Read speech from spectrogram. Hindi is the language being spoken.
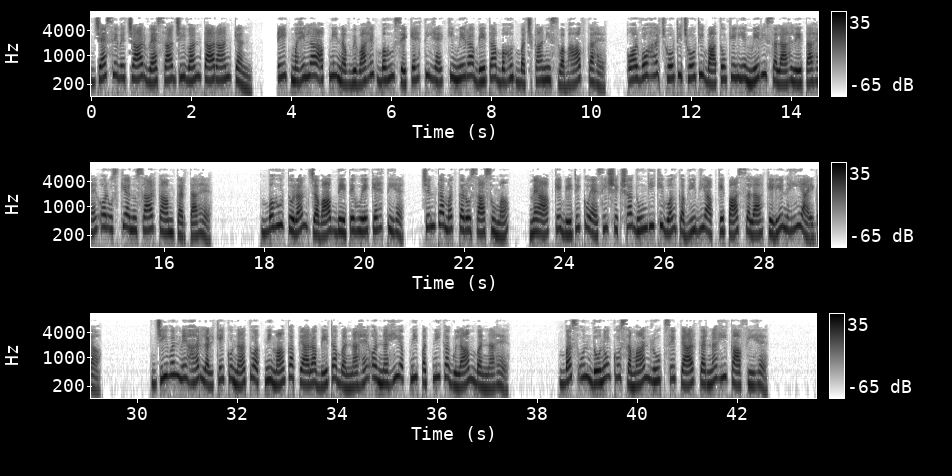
जैसे विचार वैसा जीवन तारान कैन। एक महिला अपनी नवविवाहित बहू से कहती है कि मेरा बेटा बहुत बचकानी स्वभाव का है, और वो हर छोटी छोटी बातों के लिए मेरी सलाह लेता है और उसके अनुसार काम करता है। बहू तुरंत जवाब देते हुए कहती है, चिंता मत करो सासू माँ, मैं आपके बेटे को ऐसी शिक्षा दूँगी कि वह कभी भी आपके पास सलाह के लिए नहीं आएगा। जीवन में हर लड़के को न तो अपनी माँ का प्यारा बेटा बनना है और न ही अपनी पत्नी का गुलाम बनना है। बस उन दोनों को समान रूप से प्यार करना ही काफ़ी है।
